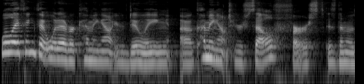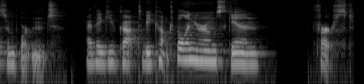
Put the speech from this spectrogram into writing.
well, I think that whatever coming out you're doing, uh, coming out to yourself first is the most important. I think you've got to be comfortable in your own skin first.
